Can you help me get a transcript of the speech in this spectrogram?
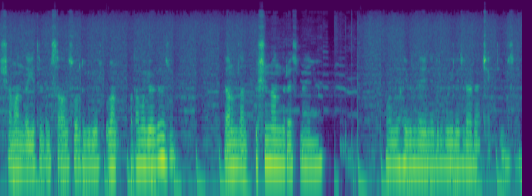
Şaman da getirdim sağlı sollu gidiyoruz. Ulan adamı gördünüz mü? Yanımdan ışınlandı resmen ya. Vallahi billahi nedir bu ilacılardan çektiğimiz ya.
